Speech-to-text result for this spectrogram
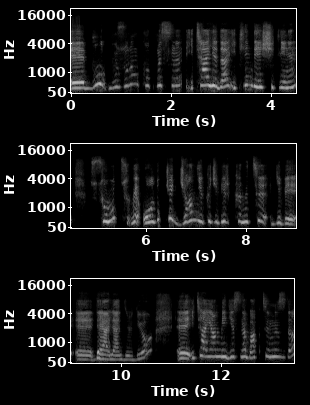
E, bu buzulun kopmasının İtalya'da iklim değişikliğinin somut ve oldukça can yakıcı bir kanıtı gibi e, değerlendiriliyor. E, İtalyan medyasına baktığımızda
